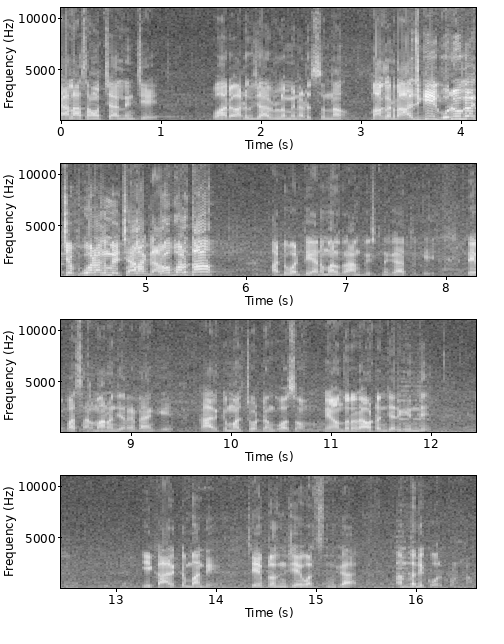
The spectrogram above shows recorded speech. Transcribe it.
చాలా సంవత్సరాల నుంచి వారు అడుగుజారుల్లో మేము నడుస్తున్నాం. మాకు రాజకీయ గురువుగా చెప్పుకోవడానికి మేము చాలా గర్వపడతాం. అటువంటి యనమల రామకృష్ణ గారికి రేపు ఆ సన్మానం జరగడానికి కార్యక్రమాలు చూడడం కోసం మేమందరం రావడం జరిగింది. ఈ కార్యక్రమాన్ని చేప్రదం చేయవలసిందిగా అందరినీ కోరుకుంటున్నాం.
